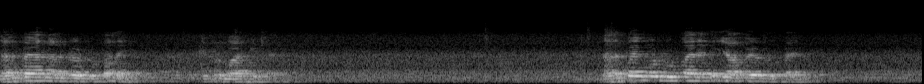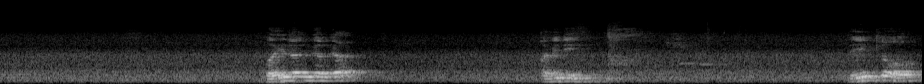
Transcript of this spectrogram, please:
నలభై ఆరు నలభై ఏడు రూపాయలు అయింది. ఇప్పుడు మార్కెట్లో. నలభై మూడు రూపాయలకి యాభై ఏడు రూపాయలు. బహిరంగంగా అవినీతి. దీంట్లో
